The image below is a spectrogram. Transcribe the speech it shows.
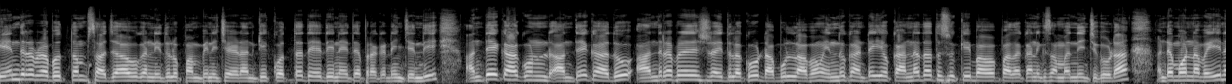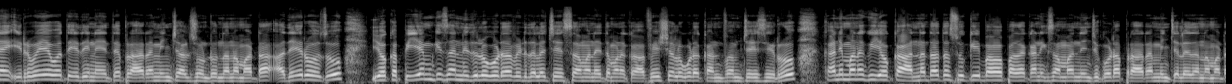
కేంద్ర ప్రభుత్వం సజావుగా నిధులు పంపిణీ చేయడానికి కొత్త తేదీని అయితే ప్రకటించింది. అంతేకాకుండా అంతేకాదు ఆంధ్ర ఆంధ్రప్రదేశ్ రైతులకు డబుల్ లాభం. ఎందుకంటే ఈ యొక్క అన్నదాత సుఖీభావ పథకానికి సంబంధించి కూడా అంటే మొన్న వెయ్యిన ఇరవైవ తేదీనైతే అయితే ప్రారంభించాల్సి ఉంటుందన్నమాట. అదే రోజు ఈ యొక్క పిఎం కిసాన్ నిధులు కూడా విడుదల చేస్తామని అయితే మనకు అఫీషియల్ కూడా కన్ఫర్మ్ చేసిర్రు. కానీ మనకు ఈ యొక్క అన్నదాత సుఖీభావ పథకానికి సంబంధించి కూడా ప్రారంభించలేదన్నమాట.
